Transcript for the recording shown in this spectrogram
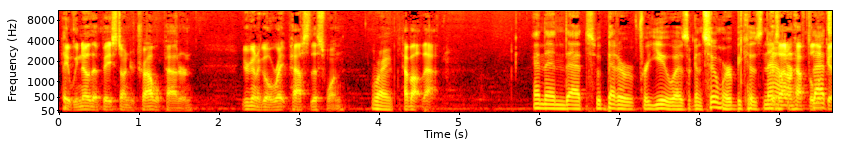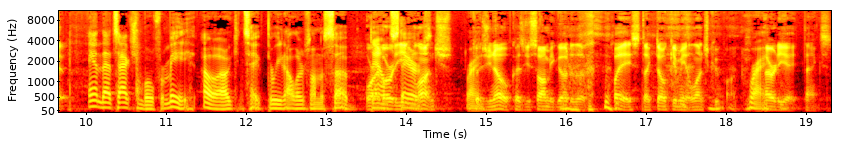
hey, we know that based on your travel pattern, you're going to go right past this one. Right. How about that? And then that's better for you as a consumer because now I don't have to look at- and that's actionable for me. Oh, I can save three dollars on the sub Or I've already eaten lunch because Right. you know because you saw me go to the place. Like, don't give me a lunch coupon. Right. I already ate. Thanks.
